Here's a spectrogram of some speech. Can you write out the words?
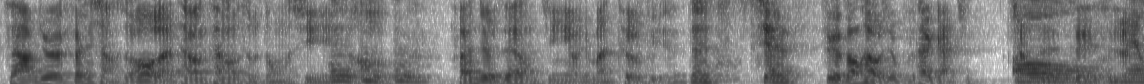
所以他们就会分享说，哦，我来台湾看到什么东西，然后反正就有这样的经验，我就蛮特别的。但是现在这个状态，我就不太敢去。哦，没有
